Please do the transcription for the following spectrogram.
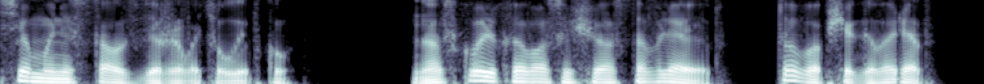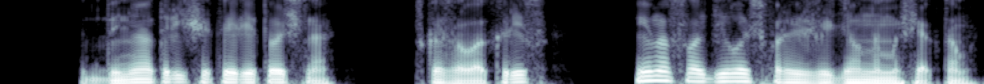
Сема не стал сдерживать улыбку. Насколько вас еще оставляют? То вообще говорят. Дня три-четыре точно, сказала Крис и насладилась произведенным эффектом.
